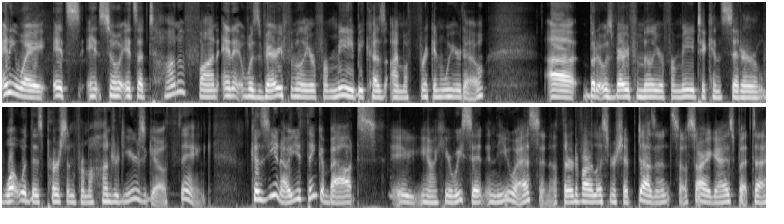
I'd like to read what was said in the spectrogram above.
anyway it's it so it's a ton of fun and it was very familiar for me because i'm a freaking weirdo uh, but it was very familiar for me to consider what would this person from a hundred years ago think because you know you think about uh, you know here we sit in the us and a third of our listenership doesn't so sorry guys but uh,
